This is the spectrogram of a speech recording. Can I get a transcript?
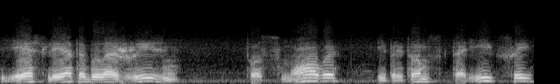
Если это была жизнь, то снова, и притом старицей,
